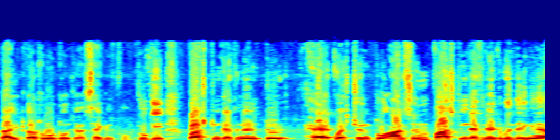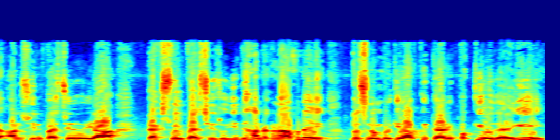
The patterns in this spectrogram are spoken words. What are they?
राइट का रोट हो जाए सेकंड फॉर्म क्योंकि पास्ट इंडेफिनेट है क्वेश्चन तो आंसर भी पास्ट इंडेफिनेट में देंगे। अनसीन पैसेज हो या टेक्सुअल पैसेज हो, ये ध्यान रखना आपने। दस नंबर की आपकी तैयारी पक्की हो जाएगी।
